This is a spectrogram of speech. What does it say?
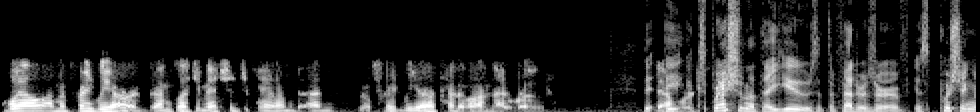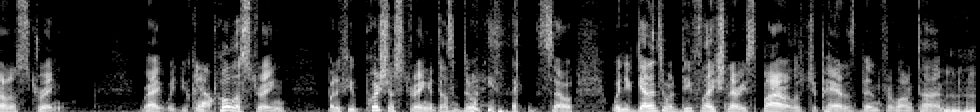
Well, I'm afraid we are. I'm glad you mentioned Japan. I'm, I'm afraid we are kind of on that road. The, the expression that they use at the Federal Reserve is pushing on a string, right? When You can Yeah. pull a string, but if you push a string, it doesn't do anything. So when you get into a deflationary spiral, as Japan has been for a long time, Mm-hmm.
